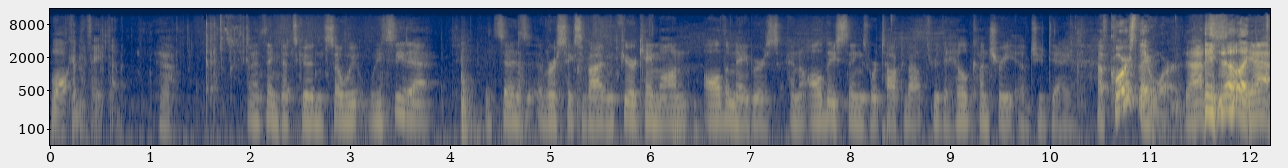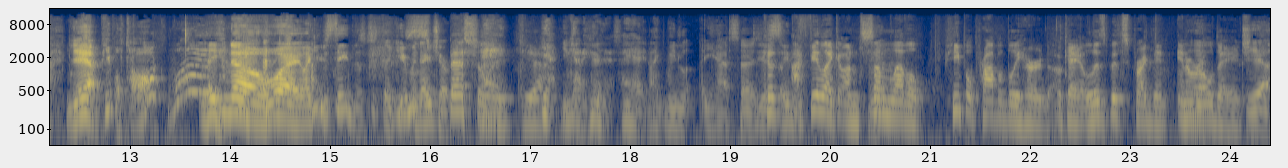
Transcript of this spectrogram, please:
walk in the faith of it. Yeah. I think that's good. And so we, we see that it says, verse 65, and fear came on all the neighbors, and all these things were talked about through the hill country of Judea. Of course they were. That's- you know, like yeah. yeah, people talk. What? no way. Like you see this, just the human nature. Especially, Hey, yeah. yeah, you got to hear this. Hey, hey, like we, yeah. So Because I feel like on some Yeah. level, people probably heard, okay, Elizabeth's pregnant in her old age, Yeah.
